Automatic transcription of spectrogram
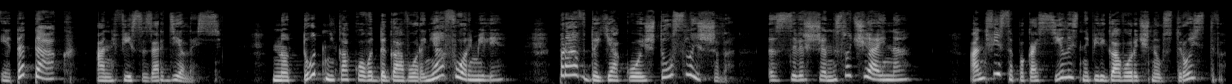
Это так, Анфиса зарделась. Но тут никакого договора не оформили. Правда, я кое-что услышала. Совершенно случайно. Анфиса покосилась на переговорочное устройство,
